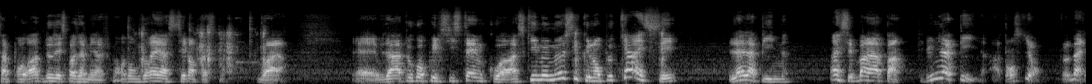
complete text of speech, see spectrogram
ça prendra 2 espaces d'aménagement. Donc j'aurai assez d'emplacement. Voilà. Euh, vous avez un peu compris le système, quoi. Ce qui me meut, c'est que l'on peut caresser la lapine. Ah, c'est pas un lapin, c'est une lapine. Attention, pas mal.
